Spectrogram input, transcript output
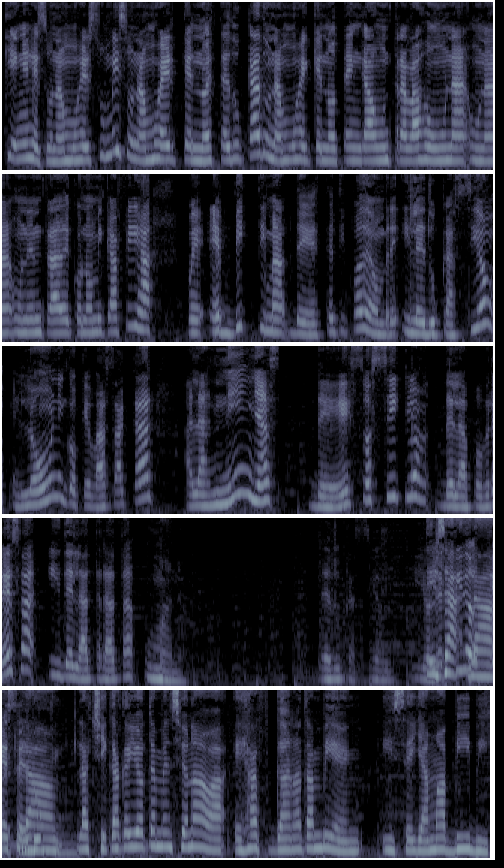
quién es eso? Una mujer sumisa, una mujer que no esté educada, una mujer que no tenga un trabajo, una, una, una entrada económica fija, pues es víctima de este tipo de hombres. Y la educación es lo único que va a sacar a las niñas de esos ciclos de la pobreza y de la trata humana. La educación. Y yo les pido la, que se la- eduquen. la chica que yo te mencionaba es afgana también y se llama Bibi.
